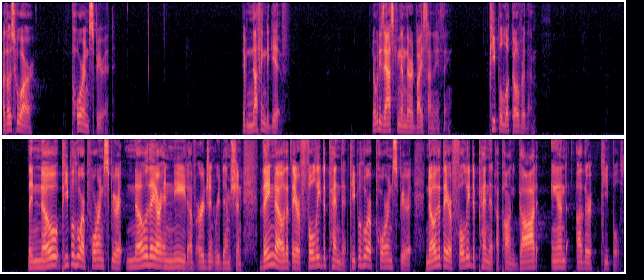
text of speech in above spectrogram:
are those who are poor in spirit. They have nothing to give. Nobody's asking them their advice on anything. People look over them. They know, people who are poor in spirit know they are in need of urgent redemption. They know that they are fully dependent. People who are poor in spirit know that they are fully dependent upon God and other peoples.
